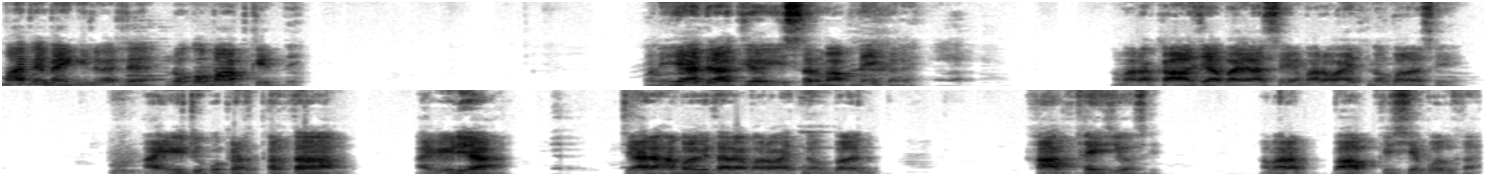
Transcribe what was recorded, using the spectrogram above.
માફી માંગી લો, એટલે લોકો માફ કરી દે. પણ યાદ રાખજો, ઈશ્વર માફ નહીં કરે. અમારા કાળજા બાયા છે, અમારો હાથનો બળ છે. આ યુટ્યુબ ઉપર ફરતા આ વિડિયા જ્યારે સાંભળવી ત્યારે અમારો હાથનો બળ ખાક થઈ ગયો છે. અમારા બાપ વિશે બોલતા.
